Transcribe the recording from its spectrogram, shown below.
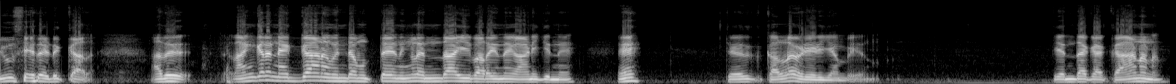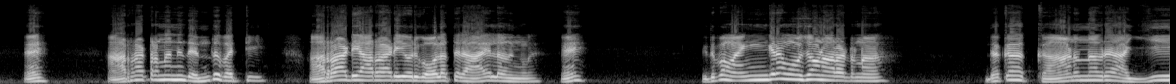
യൂസ് ചെയ്ത് എടുക്കാതെ അത് ഭയങ്കര നെഗാണ് എന്റെ മുത്തേ. നിങ്ങൾ എന്താ ഈ പറയുന്നത് കാണിക്കുന്നേ? ഏ? ചെയ്ത് കള്ള വെടിയടിക്കാൻ പോയിരുന്നു എന്തൊക്കെ കാണണം? ഏ? ആറാട്ടെണ്ണൻ ഇത് എന്ത് പറ്റി? ആറാടി ആറാടി ഒരു കോലത്തിലായല്ലോ നിങ്ങൾ ഏ? ഇതിപ്പോൾ ഭയങ്കര മോശമാണ് ആറാട്ടെണ്ണ. ഇതൊക്കെ കാണുന്നവരെ അയ്യേ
